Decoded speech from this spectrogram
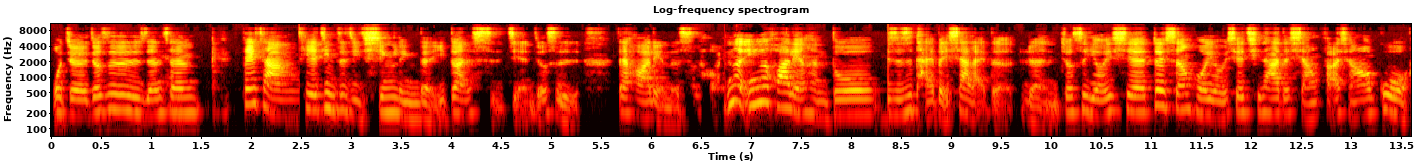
我觉得就是人生非常贴近自己心灵的一段时间，就是在花莲的时候，那因为花莲很多其实是台北下来的人，就是有一些对生活有一些其他的想法，想要过。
